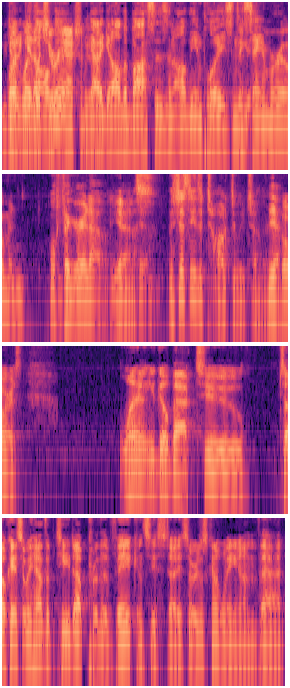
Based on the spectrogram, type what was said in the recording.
We What- what- what's your the- reaction We got to get all the bosses and all the employees in the get- same room, and we'll figure it out. Yes. They just need to talk to each other, Yeah. of course. Why don't you go back to so okay, so we have the teed up for the vacancy study, so we're just kind of waiting on that.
